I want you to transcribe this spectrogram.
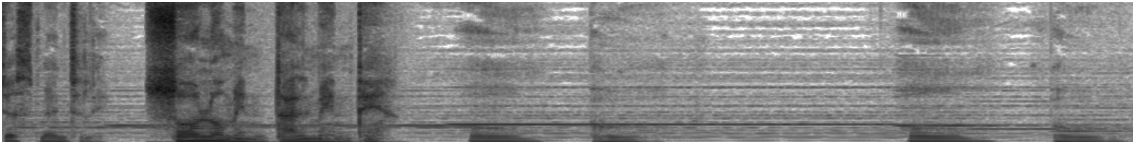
Just mentally. Solo mentalmente. Om Bhu. Om Bhu.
